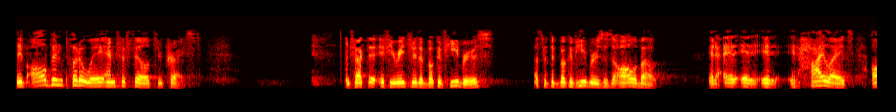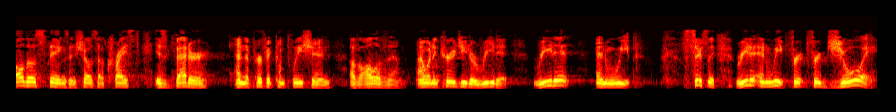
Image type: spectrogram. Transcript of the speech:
They've all been put away and fulfilled through Christ. In fact, if you read through the book of Hebrews, that's what the book of Hebrews is all about. It, it, it, it, highlights all those things and shows how Christ is better and the perfect completion of all of them. I would encourage you to read it. Read it and weep. Seriously, read it and weep for, for joy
